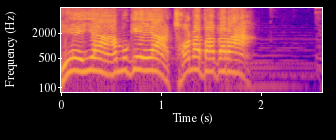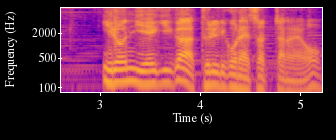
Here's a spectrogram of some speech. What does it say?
얘야 아무개야 전화 받아라 이런 얘기가 들리곤 했었잖아요.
